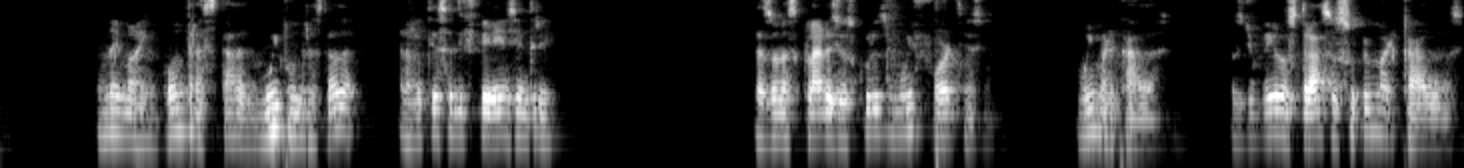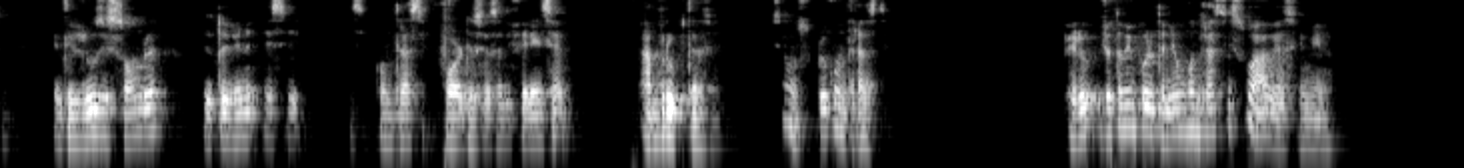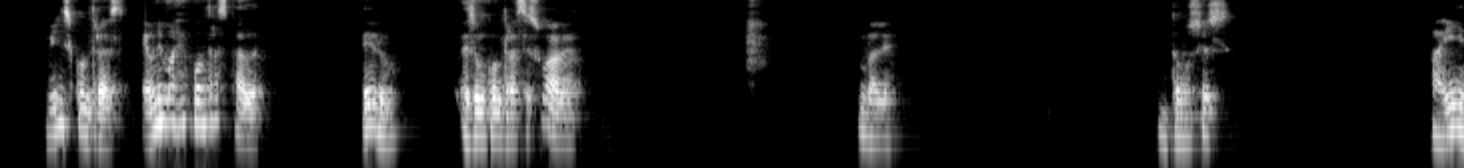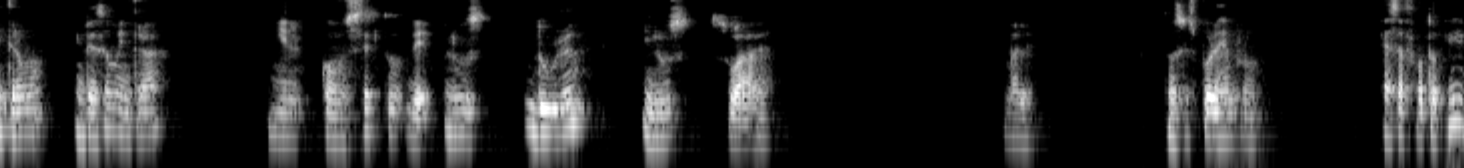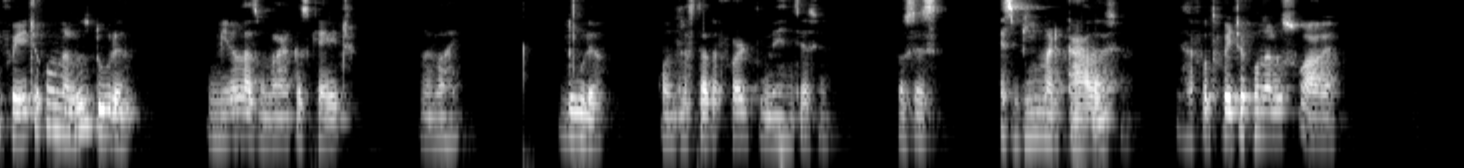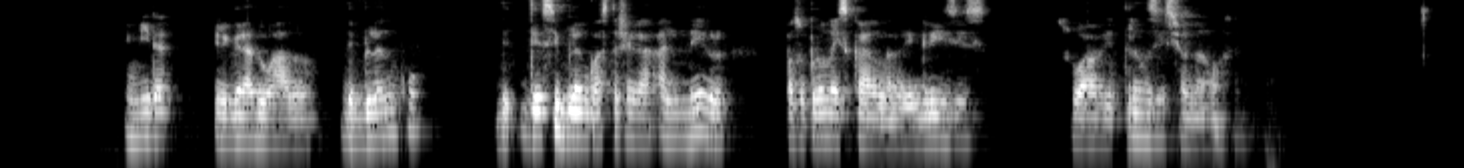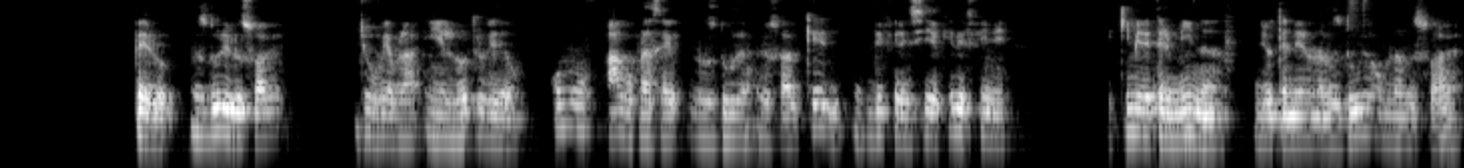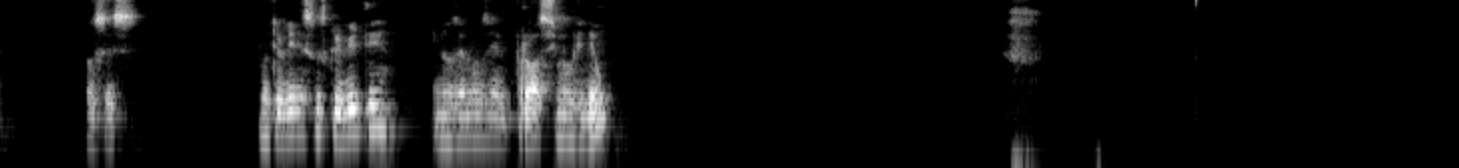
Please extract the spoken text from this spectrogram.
Uma imagem contrastada, muito contrastada, ela vai ter essa diferença entre as zonas claras e escuras muito forte, assim. Muito marcadas. Assim. Eu vejo os traços super marcados, assim. Entre luz e sombra, eu estou vendo esse, esse contraste forte, assim, essa diferença abrupta. Assim. Isso é um super contraste. Pero eu também posso ter um contraste suave, assim, mira. Mira esse contraste. É uma imagem contrastada. Pero é um contraste suave. Vale. Entonces, ahí empezamos a entrar en el concepto de luz dura y luz suave. Vale. Entonces, por ejemplo, essa foto aqui foi hecha com uma luz dura. Mira as marcas que é hecho. Uma imagem dura, contrastada fortemente, assim. Entonces, es bien marcada. Esa foto fue hecha con una luz suave. Y mira el graduado de blanco, de, de ese blanco hasta llegar al negro, pasó por una escala de grises, suave, transicional. Pero luz dura y luz suave, a hablar en el otro video. Como hago para ser luz dura, luz suave? ¿Qué diferencia, qué define y qué me determina yo tener una luz dura o una luz suave? Entonces, no te olvides de suscribirte y nos vemos el próximo video.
